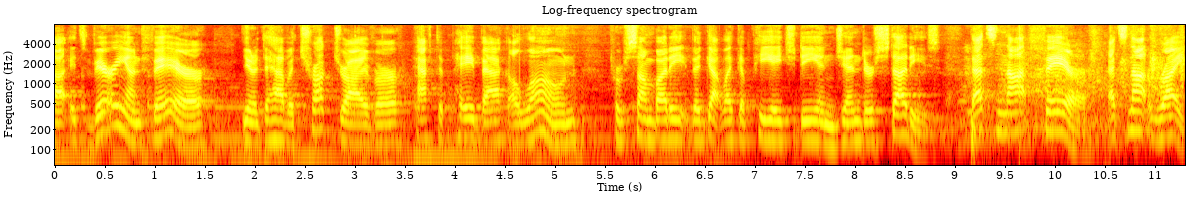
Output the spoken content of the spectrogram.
Uh, it's very unfair, you know, to have a truck driver have to pay back a loan somebody that got like a PhD in gender studies. That's not fair. That's not right.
